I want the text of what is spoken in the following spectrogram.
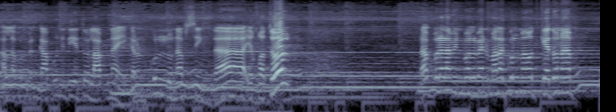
আল্লাহ বলবেন, কাপুনি দিয়ে তো লাভ নাই, কারণ কুল্লু নাফসিং দাইকাতুল রব্বুল আলামিন বলবেন, মালাকুল মাউত কেদো না।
